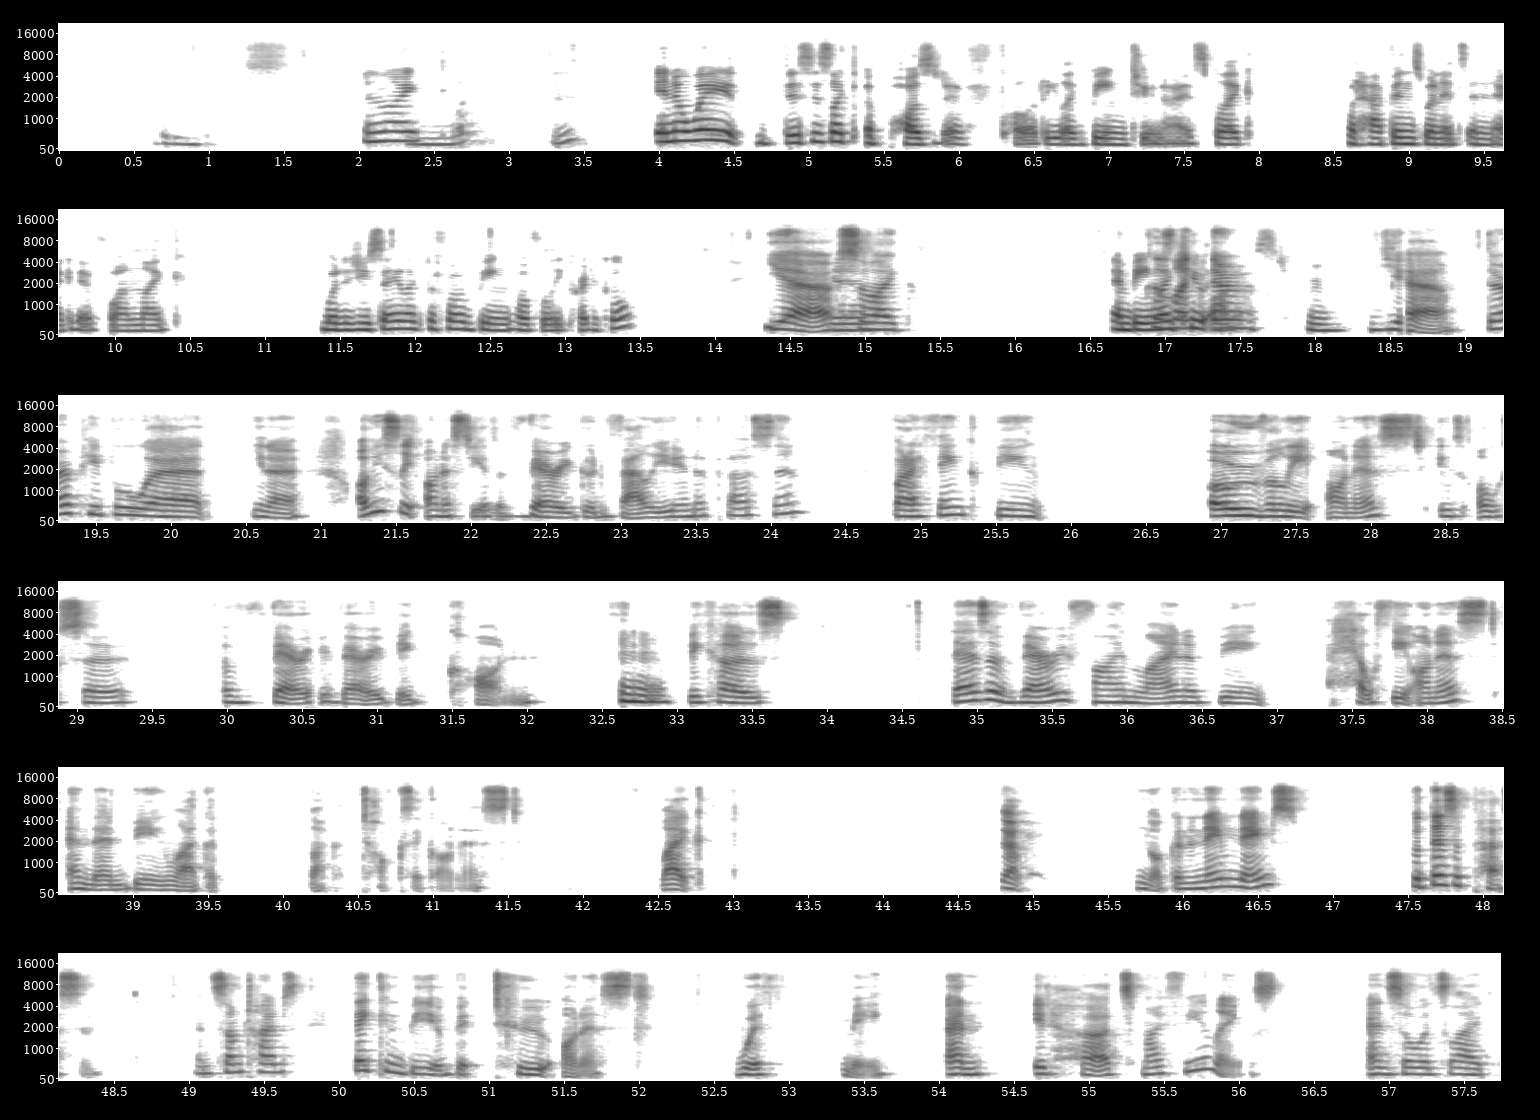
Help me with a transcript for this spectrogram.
Believe in us. And like, Mm, what? in a way, this is like a positive quality, like being too nice. But like, what happens when it's a negative one? Like, what did you say like before? Being overly critical Yeah, Yeah. So like and being like, like, too there- honest. Mm. yeah, there are people where, you know, obviously honesty is a very good value in a person, but I think being overly honest is also a very, very big con Mhm. because there's a very fine line of being healthy honest and then being like a like a toxic honest. Like I'm not gonna name names, but there's a person. And sometimes they can be a bit too honest with me. And it hurts my feelings. And so it's like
